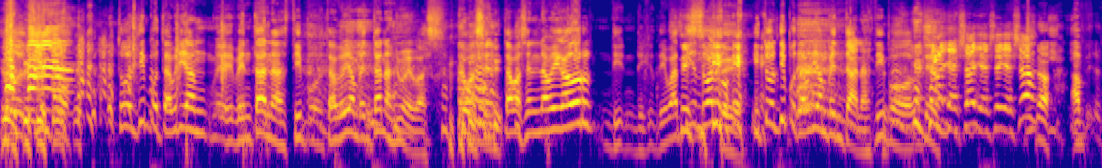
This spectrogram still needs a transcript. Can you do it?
todo, el tiempo, todo el tiempo te abrían eh, ventanas, tipo, te abrían ventanas nuevas. Estabas en, estabas en el navegador de- debatiendo Sí, sí. algo y todo el tiempo te abrían ventanas, tipo. ya, ya, ya, ya, ya. No, y- y- a- claro.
